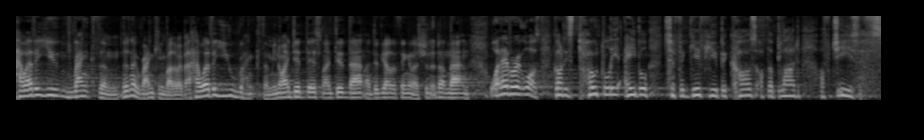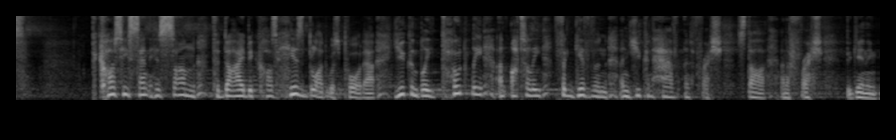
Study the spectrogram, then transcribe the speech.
however you rank them, there's no ranking by the way, but however you rank them, you know, I did this and I did that and I did the other thing and I shouldn't have done that, and whatever it was, God is totally able to forgive you because of the blood of Jesus. Because he sent his son to die because his blood was poured out, you can be totally and utterly forgiven and you can have a fresh start and a fresh beginning.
